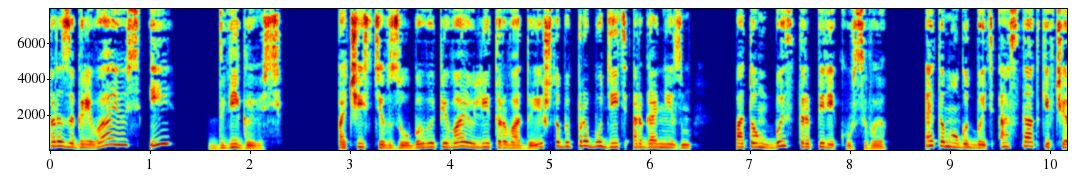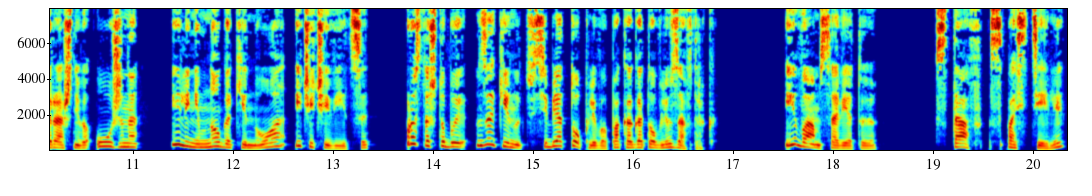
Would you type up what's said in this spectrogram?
разогреваюсь и двигаюсь. Почистив зубы, выпиваю литр воды, чтобы пробудить организм, потом быстро перекусываю. Это могут быть остатки вчерашнего ужина или немного киноа и чечевицы, просто чтобы закинуть в себя топливо, пока готовлю завтрак. И вам советую. Встав с постели,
